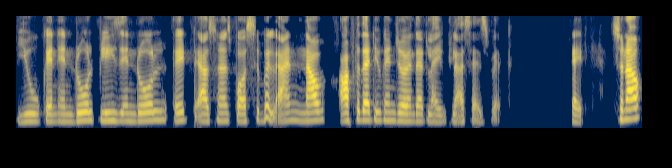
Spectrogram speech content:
you can enroll please enroll it as soon as possible. And now after that you can join that live class as well right? So now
